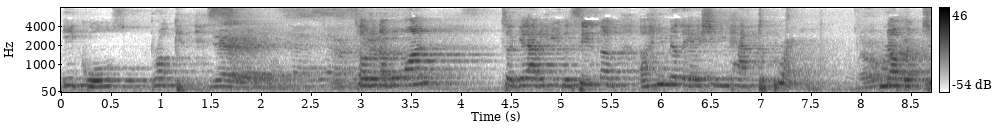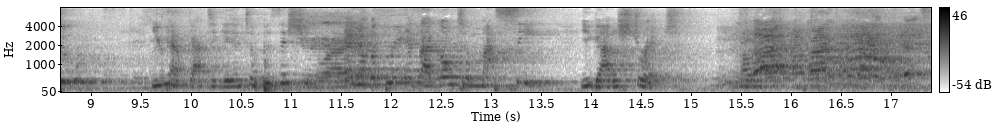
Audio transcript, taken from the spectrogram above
equals brokenness. Yeah. So the number one, to get out of here, the season of uh, humiliation, you have to pray. Number two, you have got to get into position. And number three, as I go to my seat, you got to stretch. Right. All right.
